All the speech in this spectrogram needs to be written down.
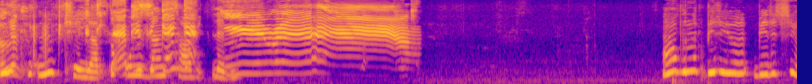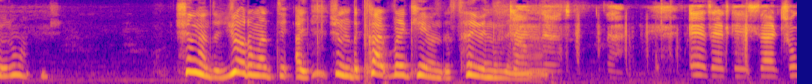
Oğlum. İlk Umut şey yaptı. O yüzden sabitledim. Aa buna bir, birisi yorum atmış. Şunu da yorum atayım. Ay şunu da kalp bırakayım da sevindim. Evet arkadaşlar çok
